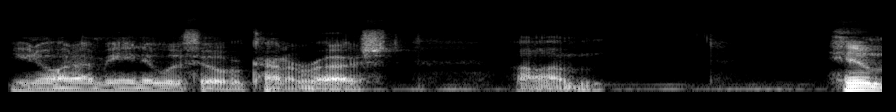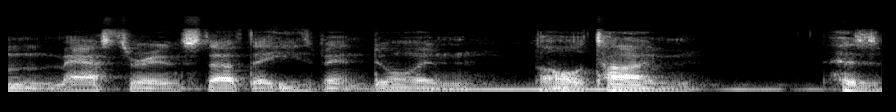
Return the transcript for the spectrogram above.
You know what I mean? It would feel kind of rushed. Um, him mastering stuff that he's been doing the whole time has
